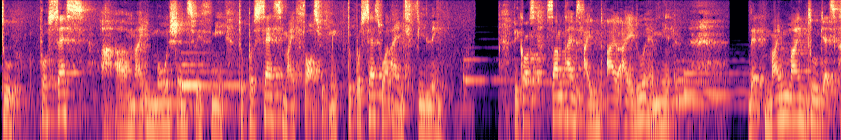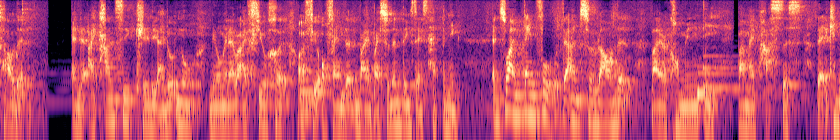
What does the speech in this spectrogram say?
to process uh, uh, my emotions with me, to process my thoughts with me, to process what I'm feeling. Because sometimes I, I, I do admit that my mind too gets clouded and that I can't see clearly. I don't know, you know, whenever I feel hurt or I feel offended by, by certain things that's happening. And so I'm thankful that I'm surrounded by a community, by my pastors that can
